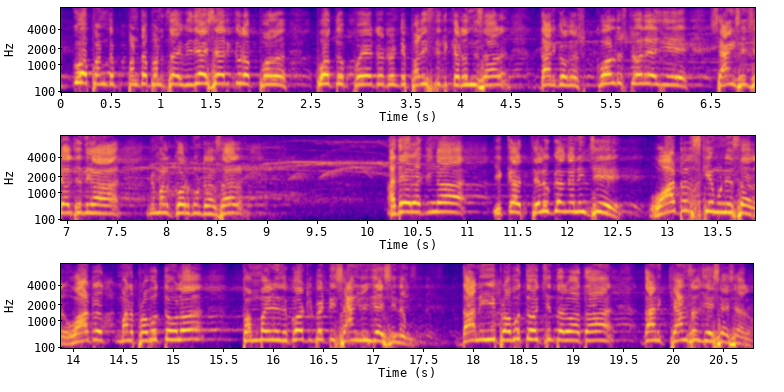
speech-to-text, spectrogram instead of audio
ఎక్కువ పంట పంట పండుతాయి విదేశానికి కూడా పో పోతూ పోయేటటువంటి పరిస్థితి ఇక్కడ ఉంది సార్. దానికి ఒక కోల్డ్ స్టోరేజ్ శాంక్షన్ చేయాల్సిందిగా మిమ్మల్ని కోరుకుంటున్నాం సార్. అదే రకంగా ఇక్కడ తెలుగు గంగ నుంచి వాటర్ స్కీమ్ ఉంది సార్. వాటర్ మన ప్రభుత్వంలో తొంభై ఎనిమిది కోట్లు పెట్టి శాంక్షన్ చేసినాం. దాన్ని ఈ ప్రభుత్వం వచ్చిన తర్వాత దాన్ని క్యాన్సిల్ చేసేశారు.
